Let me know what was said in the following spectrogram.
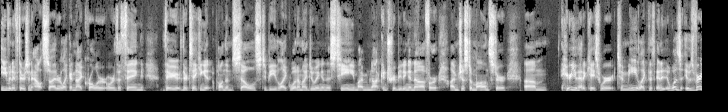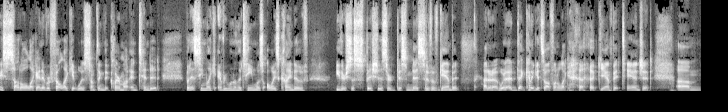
Even if there's an outsider like a Nightcrawler or the Thing, they they're taking it upon themselves to be like, "What am I doing in this team? I'm not contributing enough, or I'm just a monster." Um, here you had a case where to me like this and it was it was very subtle like i never felt like it was something that claremont intended but it seemed like everyone on the team was always kind of either suspicious or dismissive of gambit i don't know that kind of gets off on like a gambit tangent um,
